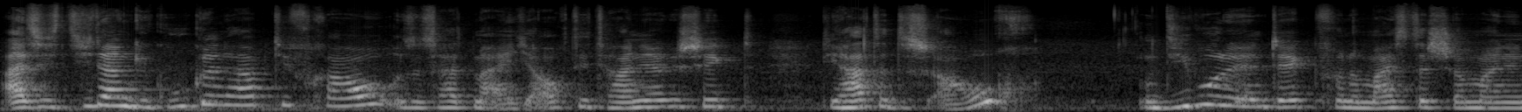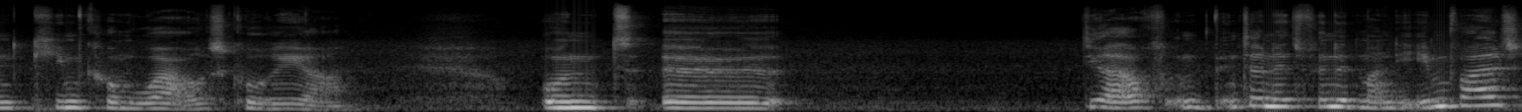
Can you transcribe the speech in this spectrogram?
als ich die dann gegoogelt habe, die Frau, also das hat mir eigentlich auch die Tanja geschickt, die hatte das auch. Und die wurde entdeckt von der Meisterschamanin Kim Komwa aus Korea. Und äh, die auch im Internet findet man die ebenfalls.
